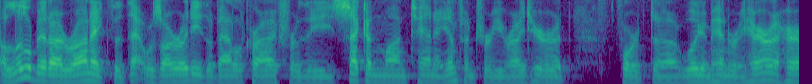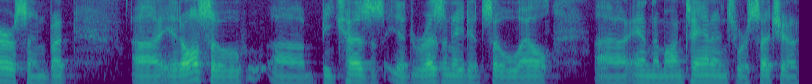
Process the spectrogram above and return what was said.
a little bit ironic that that was already the battle cry for the 2nd Montana Infantry right here at Fort uh, William Henry Harrison, but uh, it also, uh, because it resonated so well, uh, and the Montanans were such a,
